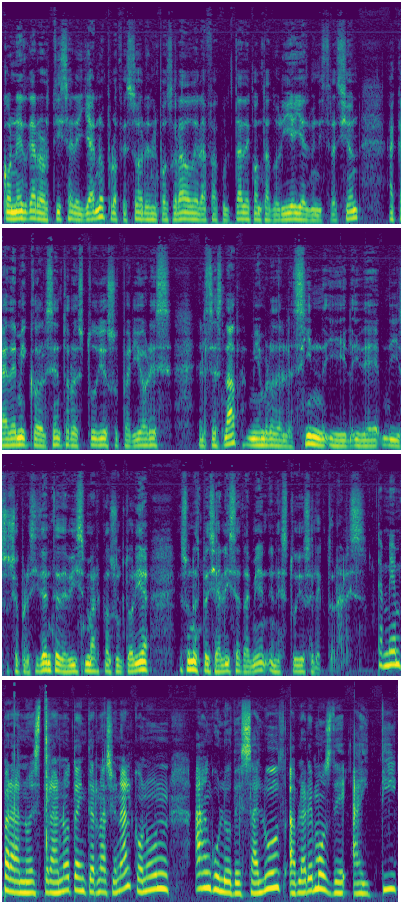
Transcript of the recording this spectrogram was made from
con Edgar Ortiz Arellano, profesor en el posgrado de la Facultad de Contaduría y Administración, académico del Centro de Estudios Superiores, el CESNAP, miembro del CIN y, de, y sociopresidente de Bismarck Consultoría. Es un especialista también en estudios electorales. También para nuestra nota internacional, con un ángulo de salud, hablaremos de Haití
